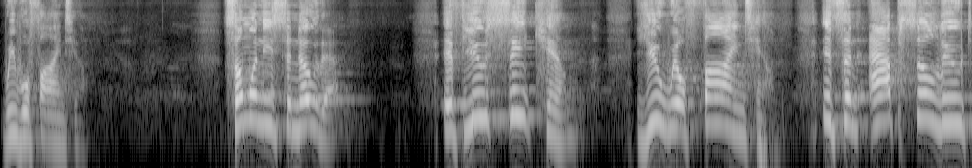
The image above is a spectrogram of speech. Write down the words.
we will find him. Someone needs to know that. If you seek him, you will find him. It's an absolute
